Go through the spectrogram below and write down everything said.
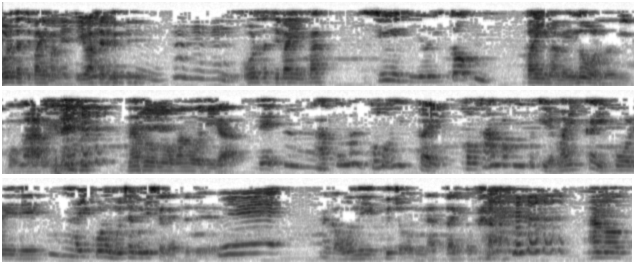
俺たち倍豆って言わせるっていう。俺たち倍豆、清水よりと、倍豆ノールの日本があるみたいな。謎の名乗りがあって、あとなんかこの1回、この3泊の時は毎回恒例でうんうん、サイコロ無茶ぶりしかやってて、えなんかお姉区長になったりとか、あの、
